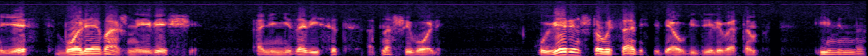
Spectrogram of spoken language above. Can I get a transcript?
Есть более важные вещи. Они не зависят от нашей воли. Уверен, что вы сами себя убедили в этом. Именно.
